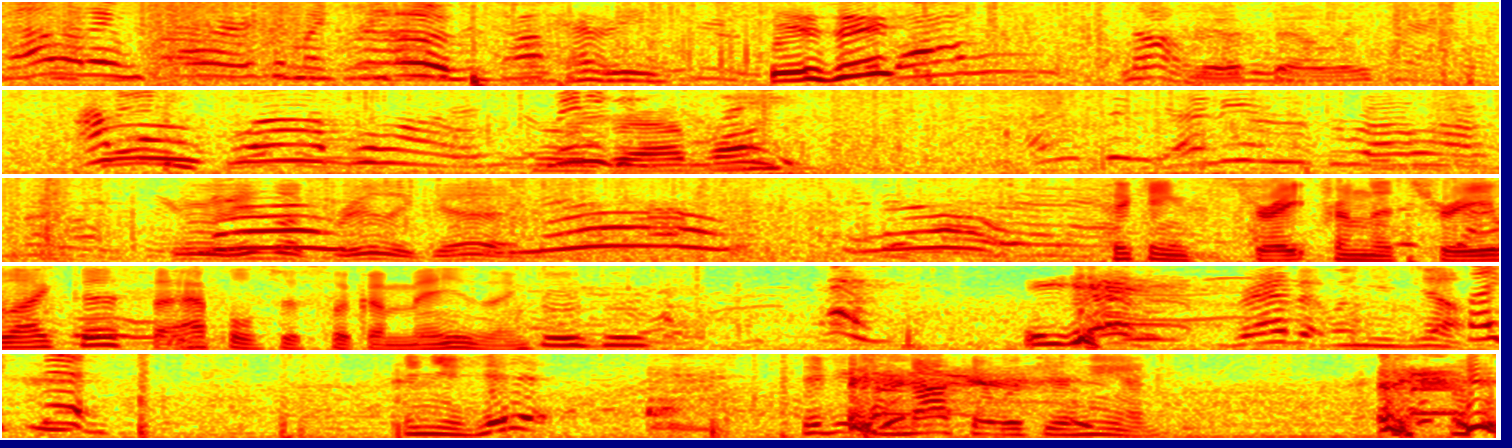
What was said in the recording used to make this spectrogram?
Now that I'm taller, I can like reach to the top. Is it? Daddy, Yes, Ellie. I'm gonna grab one. Minnie, grab one? I don't think any of this row has Ooh, these look really good. No, no. Picking straight from the tree like this, the apples just look amazing. Mm-hmm. Grab it when you jump. Like this. Can you hit it? See if you can knock it with your hand. Hey,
